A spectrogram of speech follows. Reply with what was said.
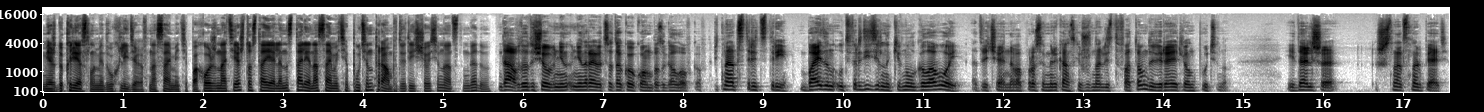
между креслами двух лидеров на саммите похожи на те, что стояли на столе на саммите Путин-Трамп в 2018 году. Да, вот тут еще мне, мне нравится такой комбо заголовков. 15.33. Байден утвердительно кивнул головой, отвечая на вопрос американских журналистов о том, доверяет ли он Путину. И дальше 16.05.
